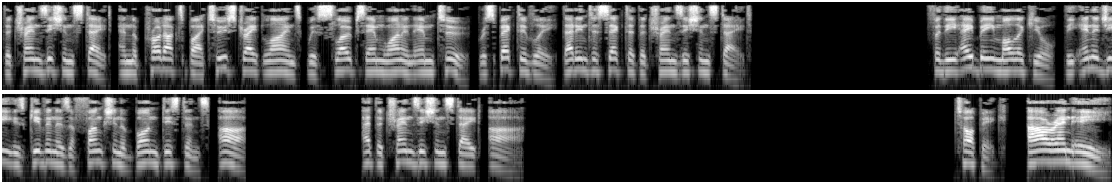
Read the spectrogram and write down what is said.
the transition state, and the products by two straight lines with slopes m1 and m2, respectively that intersect at the transition state. For the AB molecule, the energy is given as a function of bond distance, r. At the transition state, r. R and E.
